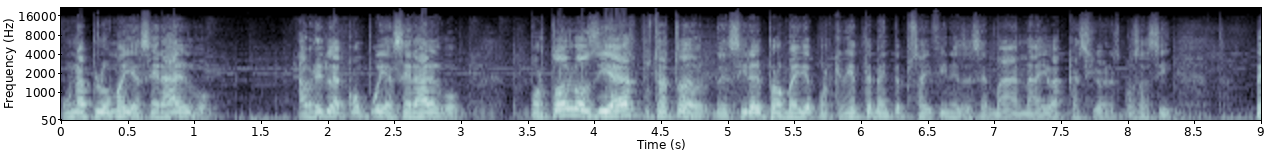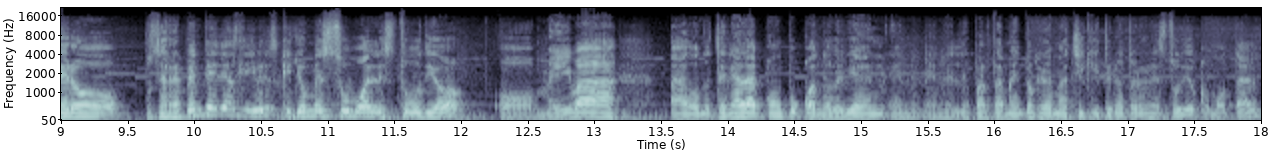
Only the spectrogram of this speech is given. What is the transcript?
Una pluma y hacer algo. Abrir la compu y hacer algo. Por todos los días, pues trato de decir el promedio, porque evidentemente pues hay fines de semana, hay vacaciones, cosas así. Pero pues de repente hay días libres que yo me subo al estudio o me iba a donde tenía la compu cuando vivía en, en- en el departamento que era más chiquito y no tenía un estudio como tal.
